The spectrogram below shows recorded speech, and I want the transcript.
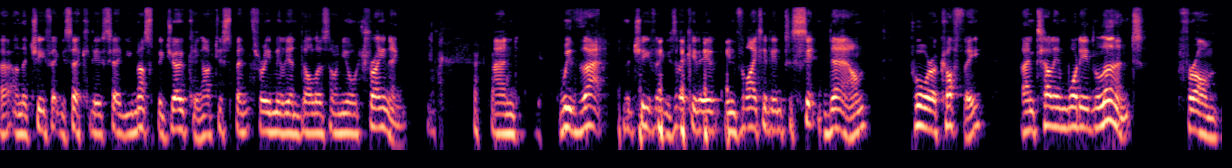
Uh, and the chief executive said, You must be joking. I've just spent $3 million on your training. and with that, the chief executive invited him to sit down, pour a coffee, and tell him what he'd learnt from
